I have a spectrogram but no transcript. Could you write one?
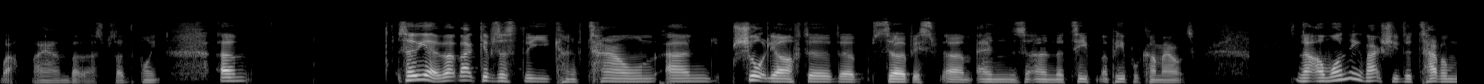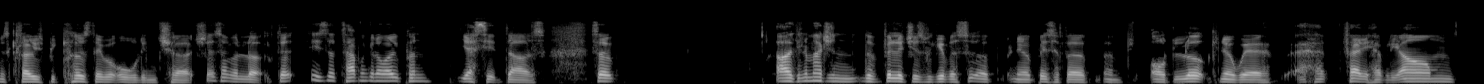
Well, I am, but that's beside the point. Um, so yeah, that, that gives us the kind of town, and shortly after the service um, ends and the te- people come out. Now I'm wondering if actually the tavern was closed because they were all in church. Let's have a look. Is the tavern going to open? Yes, it does. So I can imagine the villagers will give us a you know a bit of a um, odd look. You know, we're he- fairly heavily armed,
